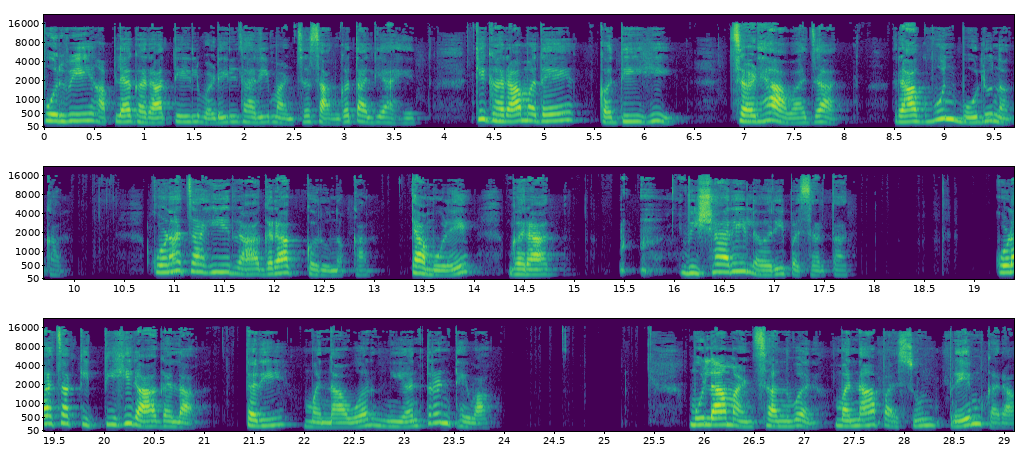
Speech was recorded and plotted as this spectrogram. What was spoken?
पूर्वी आपल्या घरातील वडीलधारी माणसं सांगत आली आहेत की घरामध्ये कधीही चढ्या आवाजात रागवून बोलू नका. कोणाचाही रागराग करू नका. त्यामुळे घरात विषारी लहरी पसरतात. कोणाचा कितीही राग आला तरी मनावर नियंत्रण ठेवा. मुला माणसांवर मनापासून प्रेम करा.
